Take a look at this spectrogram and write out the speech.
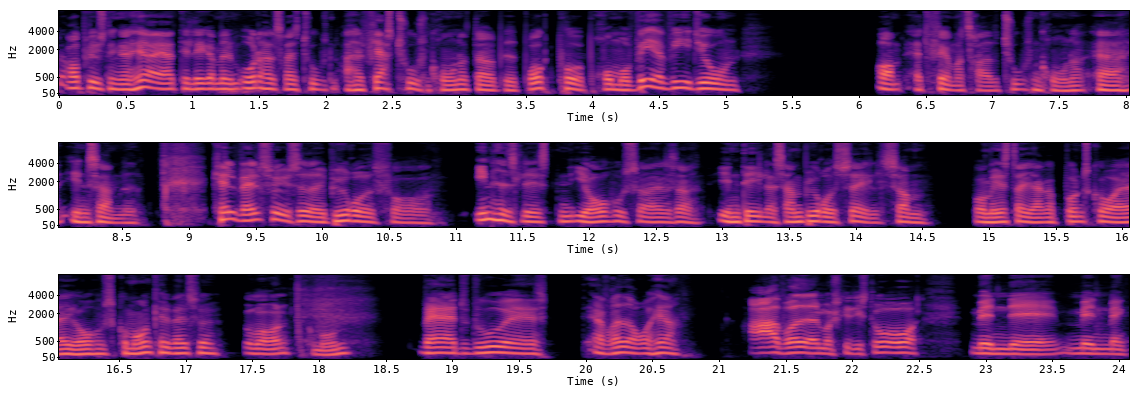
oplysninger her er, at det ligger mellem 58.000 og 70.000 kroner, der er blevet brugt på at promovere videoen, om at 35.000 kroner er indsamlet. Kjeld Valsø sidder i byrådet for enhedslisten i Aarhus, og er altså en del af samme byrådssal, som borgmester Jakob Bundsgaard er i Aarhus. Godmorgen, Kjeld Valsø. Godmorgen. Godmorgen. Hvad er det, du øh, er vred over her? Ah, vred er måske de store ord, men, øh, men, man,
